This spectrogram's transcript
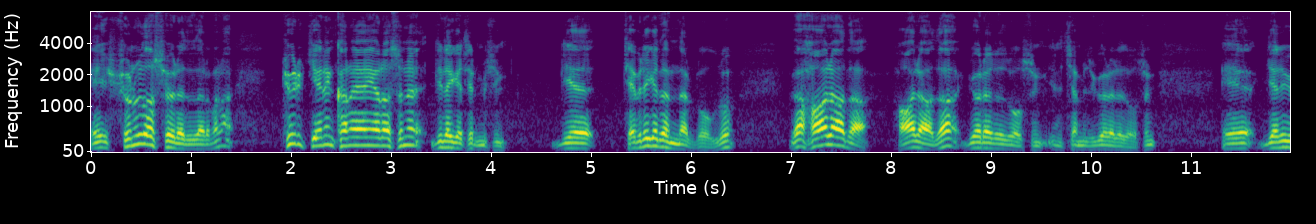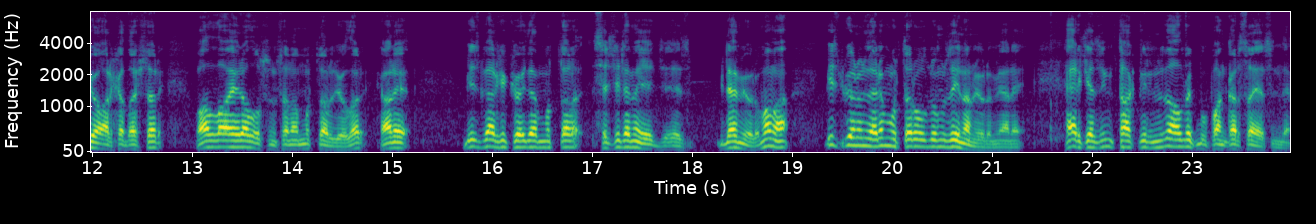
E, şunu da söylediler bana. Türkiye'nin kanayan yarasını dile getirmişsin diye tebrik edenler de oldu. Ve hala da hala da Göre'de de olsun, ilçemiz Göre'de de olsun. E, geliyor arkadaşlar. Vallahi helal olsun sana muhtar diyorlar. Yani biz belki köyden muhtar seçilemeyeceğiz bilemiyorum ama biz gönüllerin muhtar olduğumuza inanıyorum yani. Herkesin takdirini de aldık bu pankart sayesinde.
